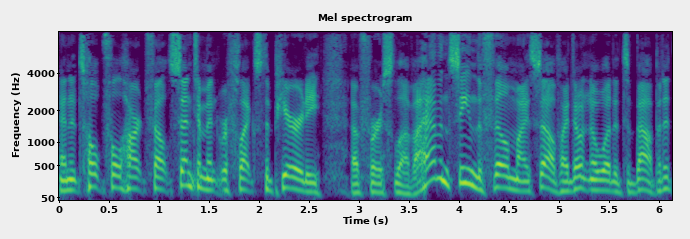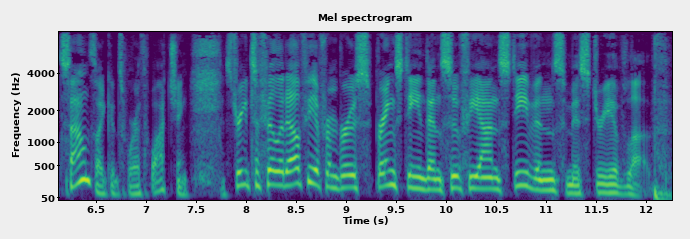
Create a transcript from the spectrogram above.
and its hopeful, heartfelt sentiment reflects the purity of first love. I haven't seen the film myself. I don't know what it's about, but it sounds like it's worth watching. Streets of Philadelphia from Bruce Springsteen, then Sufjan Stevens' Mystery of Love.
